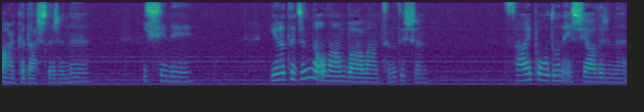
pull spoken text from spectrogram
arkadaşlarını, işini, yaratıcınla olan bağlantını düşün. Sahip olduğun eşyalarını,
